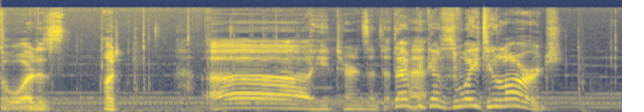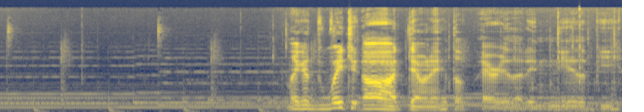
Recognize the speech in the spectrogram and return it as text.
What is what? Oh, he turns into That that. becomes way too large. Like it's way too. Oh damn! it, I hit the area that it needed to be.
